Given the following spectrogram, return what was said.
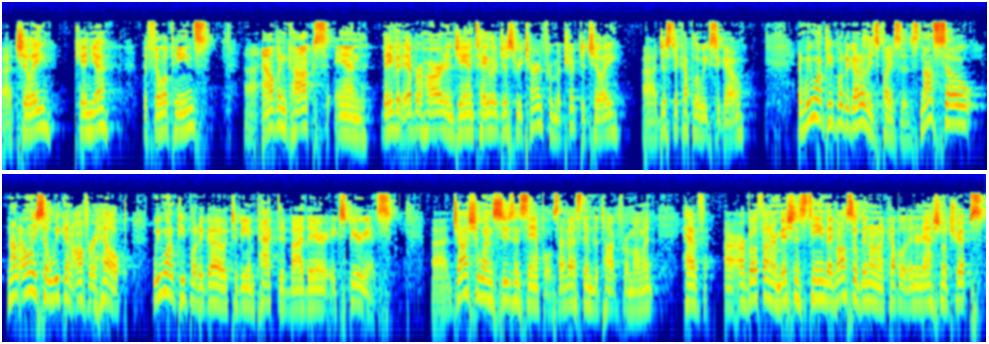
uh, Chile, Kenya, the Philippines. Uh, Alvin Cox and David Eberhard and Jan Taylor just returned from a trip to Chile uh, just a couple of weeks ago. And we want people to go to these places, not, so, not only so we can offer help, we want people to go to be impacted by their experience. Uh, Joshua and Susan Samples, I've asked them to talk for a moment have are, are, both on our missions team. They've also been on a couple of international trips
